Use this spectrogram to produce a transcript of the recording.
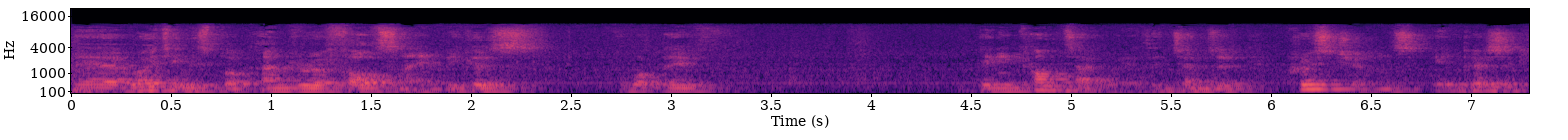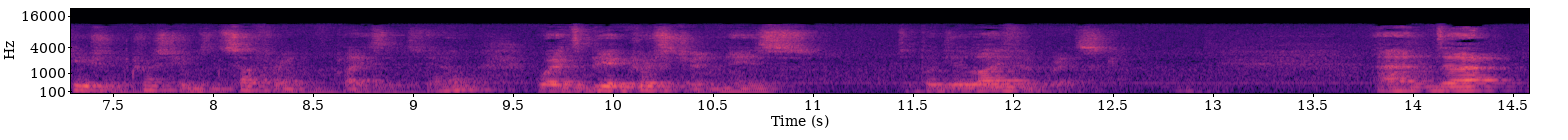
They're writing this book under a false name because what they've been in contact with in terms of Christians in persecution, Christians in suffering places, you know, where to be a Christian is to put your life at risk. And uh,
